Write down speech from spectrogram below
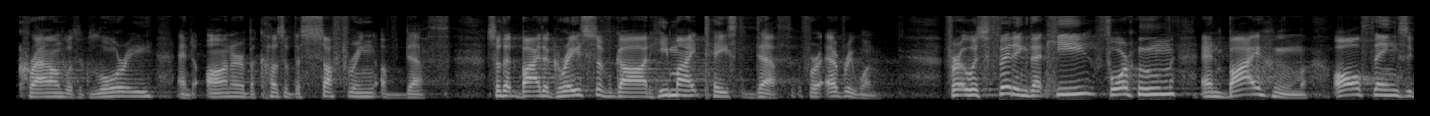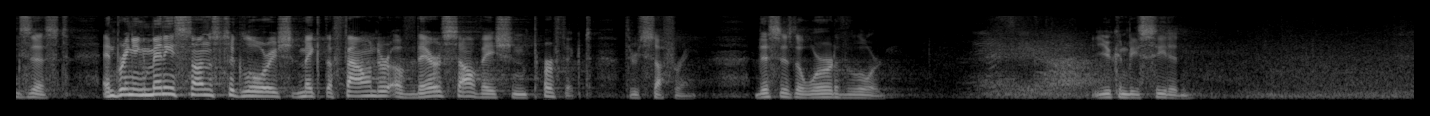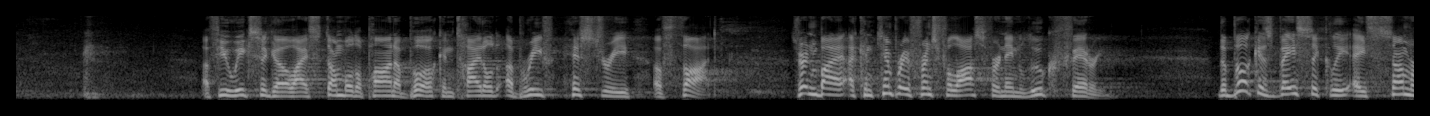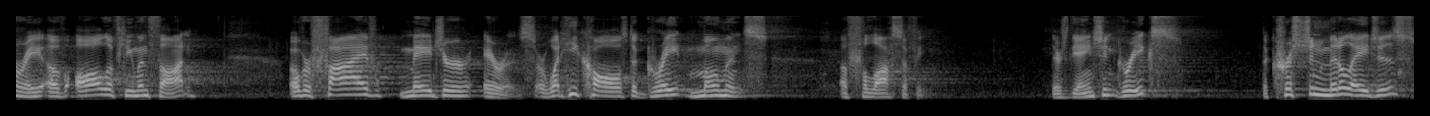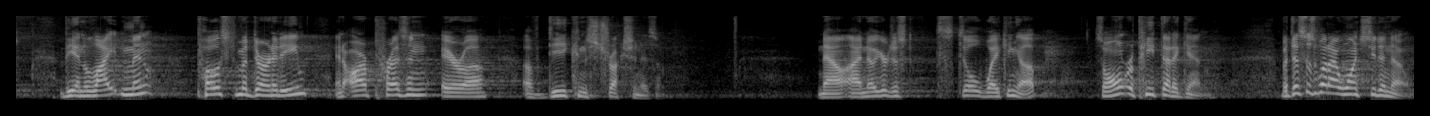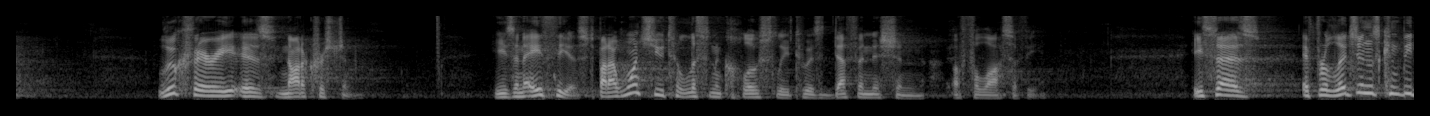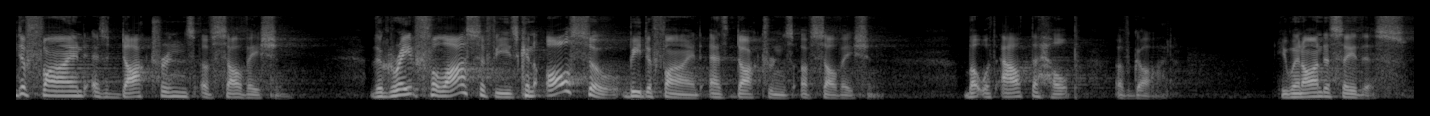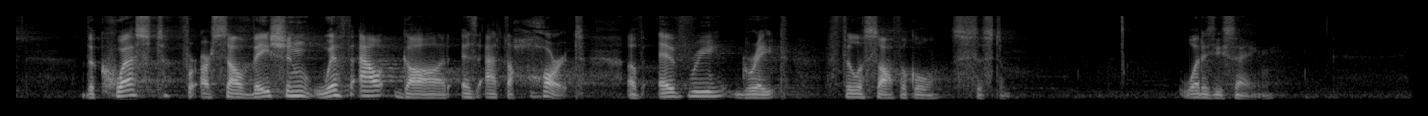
crowned with glory and honor because of the suffering of death, so that by the grace of God he might taste death for everyone. For it was fitting that he, for whom and by whom all things exist, and bringing many sons to glory, should make the founder of their salvation perfect through suffering. This is the word of the Lord. You can be seated. A few weeks ago, I stumbled upon a book entitled A Brief History of Thought. It's written by a contemporary French philosopher named Luc Ferry. The book is basically a summary of all of human thought over five major eras, or what he calls the great moments of philosophy. There's the ancient Greeks, the Christian Middle Ages, the Enlightenment, post modernity, and our present era of deconstructionism. Now, I know you're just still waking up, so I won't repeat that again. But this is what I want you to know Luc Ferry is not a Christian. He's an atheist, but I want you to listen closely to his definition of philosophy. He says, if religions can be defined as doctrines of salvation, the great philosophies can also be defined as doctrines of salvation, but without the help of God. He went on to say this the quest for our salvation without God is at the heart of every great philosophical system. What is he saying?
